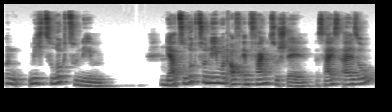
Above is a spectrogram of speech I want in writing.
und mich zurückzunehmen. Mhm. Ja, zurückzunehmen und auf Empfang zu stellen. Das heißt also,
